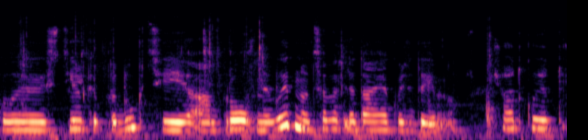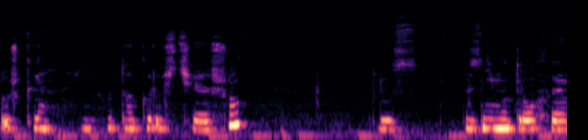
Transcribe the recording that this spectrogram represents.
коли стільки продукції, а бров не видно, це виглядає якось дивно. Спочатку я трошки їх отак розчешу, плюс зніму трохи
